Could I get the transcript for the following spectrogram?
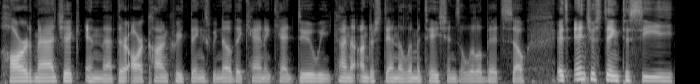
hard magic in that there are concrete things we know they can and can't do. We kind of understand the limitations a little bit. So it's interesting to see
